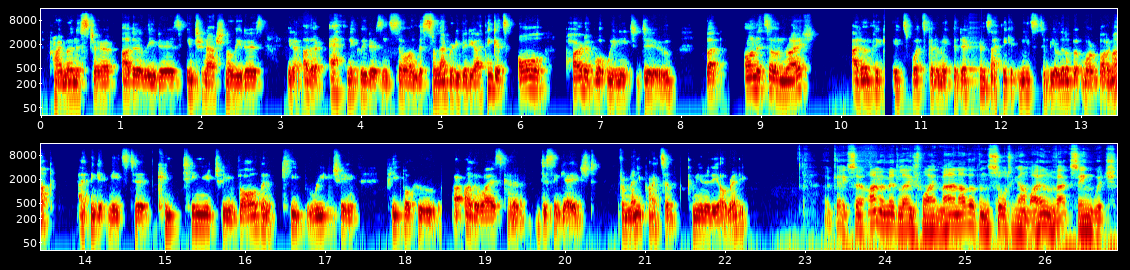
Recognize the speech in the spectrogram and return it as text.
the Prime Minister, other leaders, international leaders, you know, other ethnic leaders, and so on. The celebrity video. I think it's all part of what we need to do. But on its own right, I don't think it's what's going to make the difference. I think it needs to be a little bit more bottom up. I think it needs to continue to evolve and keep reaching people who are otherwise kind of disengaged from many parts of community already. Okay, so I'm a middle aged white man. Other than sorting out my own vaccine, which,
